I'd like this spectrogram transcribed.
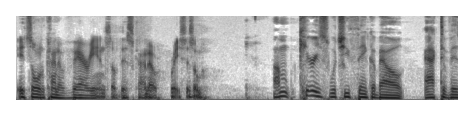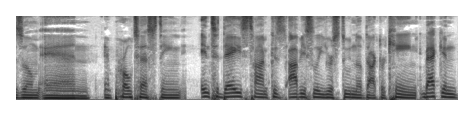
its own kind of variance of this kind of racism. I'm curious what you think about activism and and protesting in today's time, because obviously you're a student of Dr. King, back in,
